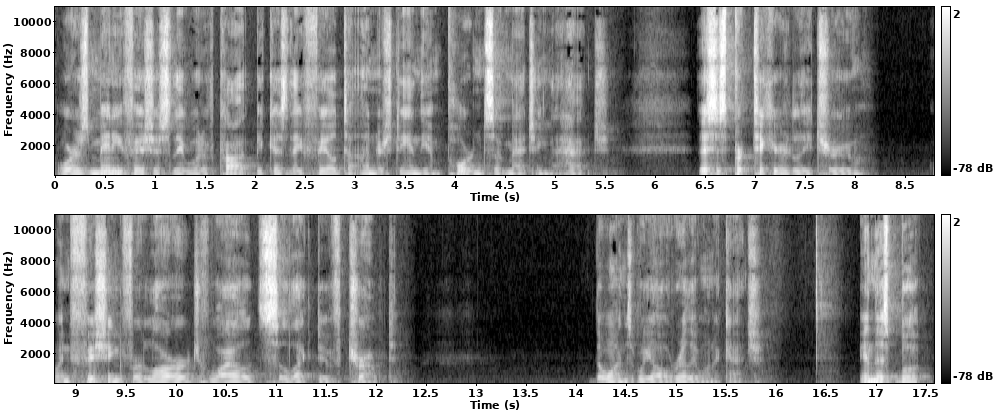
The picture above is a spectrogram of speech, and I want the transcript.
or as many fish as they would have caught because they failed to understand the importance of matching the hatch. This is particularly true when fishing for large, wild, selective trout, the ones we all really want to catch. In this book,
